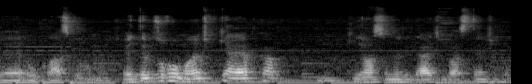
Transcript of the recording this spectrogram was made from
é, o clássico e o romântico. Aí temos o romântico, que é a época que é uma sonoridade bastante importante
